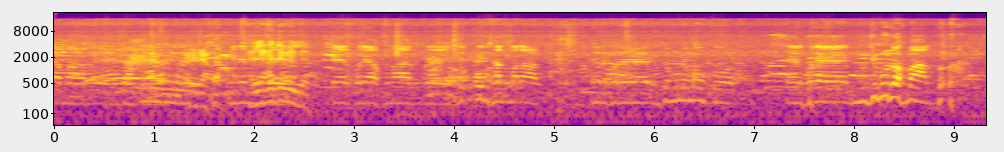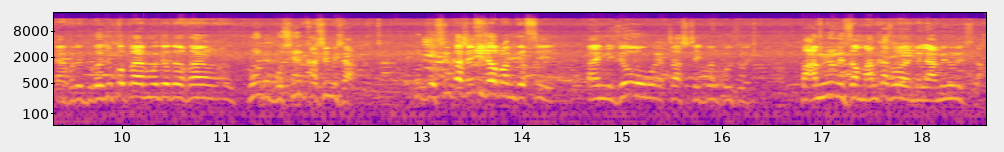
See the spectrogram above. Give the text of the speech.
আমার জাকির এমএলএ তারপরে আপনার এ, দক্ষিণ যমুনা মঙ্কর তারপরে মুজিবুর রহমান তারপরে যোগাযোগ কত্রায়ের মধ্যে খুদ বসির কাশিমিশা খুদ বসির কাশিমিশা আমি দেখছি তাই নিজেও একটা স্টেটমেন্ট করছে বা আমিনুল ইসলাম মানকাসর এমএলএ আমিনুল ইসলাম।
